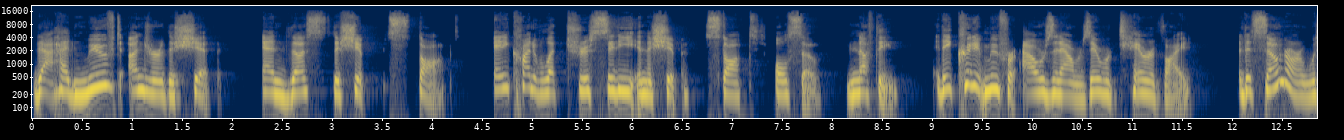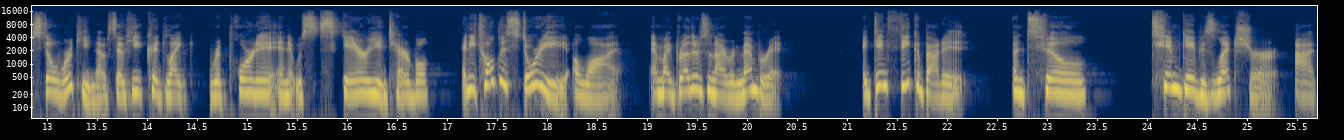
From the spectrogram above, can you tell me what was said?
that had moved under the ship. And thus the ship stopped any kind of electricity in the ship stopped also. Nothing. They couldn't move for hours and hours. They were terrified. The sonar was still working though. So he could like report it and it was scary and terrible. And he told this story a lot. And my brothers and I remember it. I didn't think about it until Tim gave his lecture at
